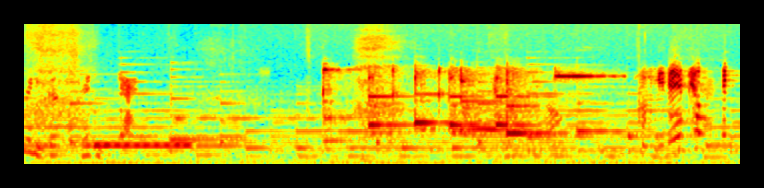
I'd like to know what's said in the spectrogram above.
통화료가 부과됩니다. 국민의 평생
